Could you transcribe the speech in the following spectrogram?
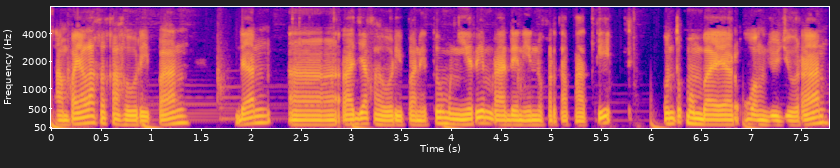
sampailah ke Kahuripan dan eh, Raja Kahuripan itu mengirim Raden Inu Kertapati untuk membayar uang jujuran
